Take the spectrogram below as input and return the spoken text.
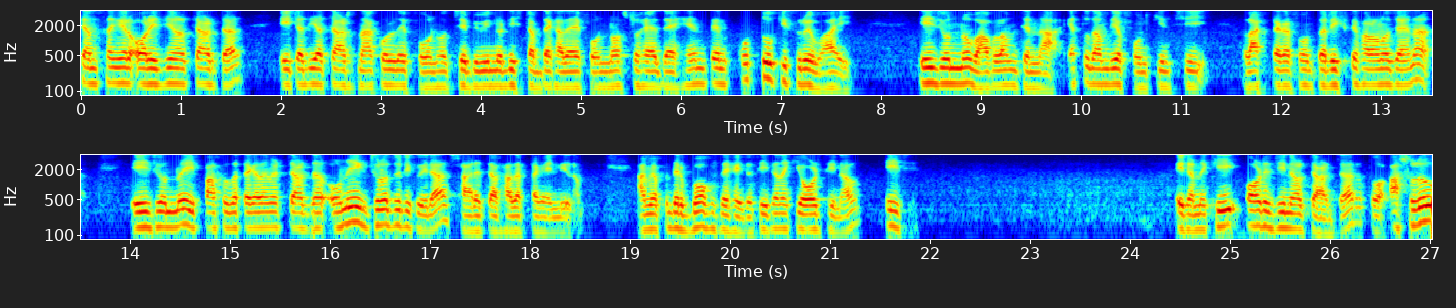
স্যামসাং এর অরিজিনাল চার্জার এইটা দিয়ে চার্জ না করলে ফোন হচ্ছে বিভিন্ন ডিস্টার্ব দেখা দেয় ফোন নষ্ট হয়ে যায় হ্যান ত্যান কত কিছু রে ভাই। এই জন্য ভাবলাম যে না, এত দাম দিয়ে ফোন কিনছি, লাখ টাকার ফোন তো রিক্সে ফালানো যায় না। এই জন্য এই পাঁচ হাজার টাকা দামের চার্জার অনেক জোরাজুরি কইরা সাড়ে চার হাজার টাকায় নিলাম। আমি আপনাদের বক্স দেখাইতেছি, এটা নাকি অরিজিনাল এই যে। এটা নাকি অরিজিনাল চার্জার তো আসলেও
